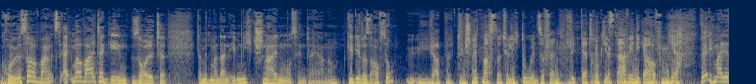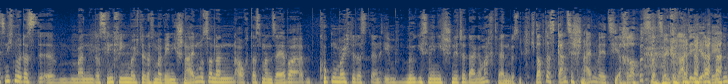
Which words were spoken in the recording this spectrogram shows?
größer, weil es ja immer weitergehen sollte, damit man dann eben nicht schneiden muss hinterher. Ne? Geht dir das auch so? Ja, den Schnitt machst natürlich du. Insofern liegt der Druck jetzt da weniger auf mir. Ja, ich meine jetzt nicht nur, dass äh, man das hinkriegen möchte, dass man wenig schneiden muss, sondern auch, dass man selber gucken möchte, dass dann eben möglichst wenig Schnitte da gemacht werden müssen. Ich glaube, das Ganze schneiden wir jetzt hier raus, was wir gerade hier reden.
